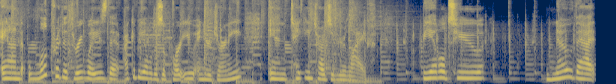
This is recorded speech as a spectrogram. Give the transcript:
and look for the three ways that I could be able to support you in your journey in taking charge of your life. Be able to know that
